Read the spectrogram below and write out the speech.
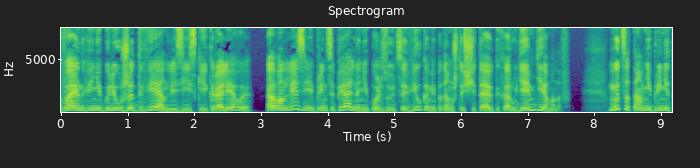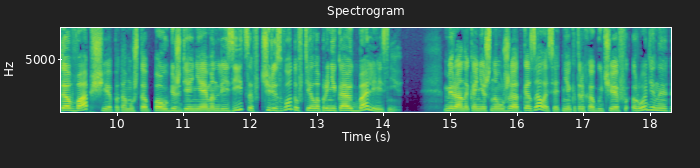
В Айнвине были уже две анлезийские королевы, а в Анлезии принципиально не пользуются вилками, потому что считают их орудием демонов. Мыться там не принято вообще, потому что, по убеждениям анлезийцев, через воду в тело проникают болезни. Мирана, конечно, уже отказалась от некоторых обычаев родины,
